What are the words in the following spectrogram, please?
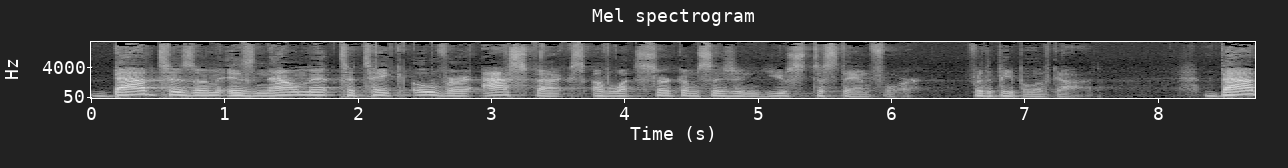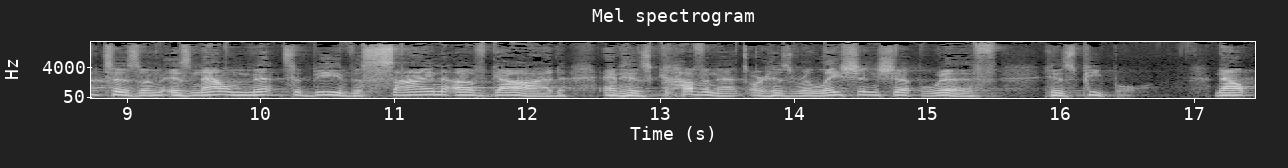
baptism is now meant to take over aspects of what circumcision used to stand for for the people of God. Baptism is now meant to be the sign of God and his covenant or his relationship with his people. Now,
